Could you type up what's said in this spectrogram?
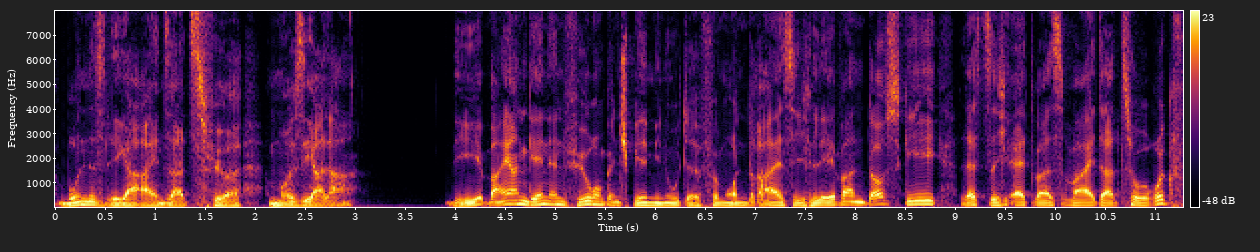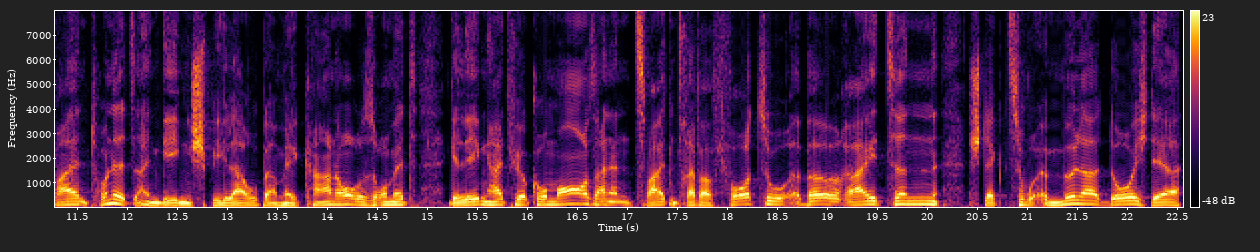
Bundesliga-Einsatz für Musiala. Die Bayern gehen in Führung in Spielminute 35. Lewandowski lässt sich etwas weiter zurückfallen, tunnelt seinen Gegenspieler Upamecano, somit Gelegenheit für Coman, seinen zweiten Treffer vorzubereiten, steckt zu Müller durch, der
